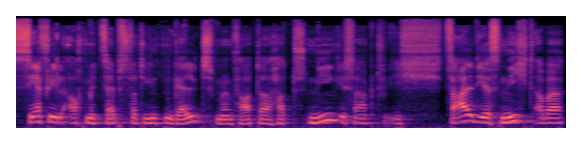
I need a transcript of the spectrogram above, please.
sehr viel auch mit selbstverdientem Geld. Mein Vater hat nie gesagt, ich zahle dir es nicht, aber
